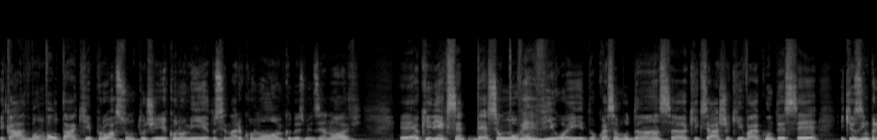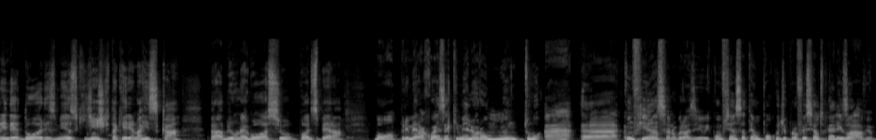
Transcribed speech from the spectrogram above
Ricardo, vamos voltar aqui para o assunto de economia, do cenário econômico 2019. É, eu queria que você desse um overview aí do, com essa mudança, o que, que você acha que vai acontecer e que os empreendedores mesmo, que gente que está querendo arriscar para abrir um negócio, pode esperar. Bom, a primeira coisa é que melhorou muito a, a, confiança no Brasil. E confiança tem um pouco de profecia autorrealizável.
